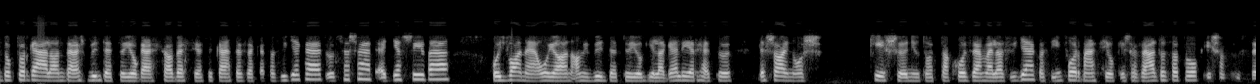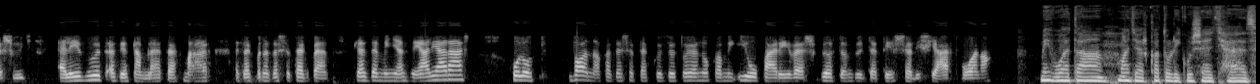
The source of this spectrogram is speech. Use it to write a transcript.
dr. Gál András büntetőjogásszal beszéltük át ezeket az ügyeket, összesát, egyesével, hogy van-e olyan, ami büntetőjogilag elérhető, de sajnos későn jutottak hozzám el az ügyek, az információk és az áldozatok, és az összes ügy elévült, ezért nem lehetett már ezekben az esetekben kezdeményezni eljárást, holott vannak az esetek között olyanok, amik jó pár éves börtönbüntetéssel is járt volna. Mi volt a Magyar Katolikus Egyház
